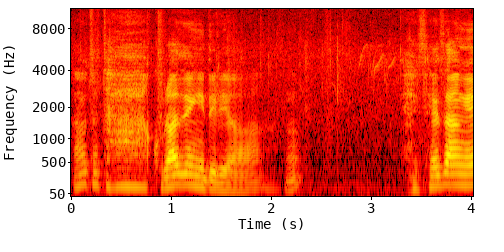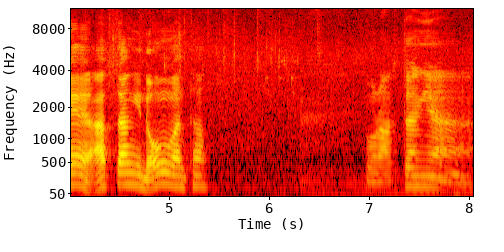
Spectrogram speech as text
아저 다 구라쟁이들이야. 어? 세상에 악당이 너무 많다. 뭔 악당이야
